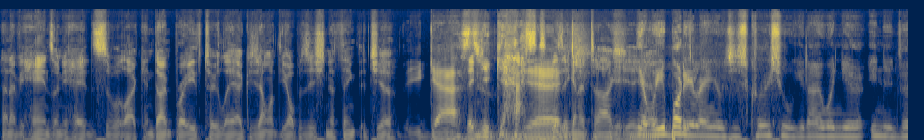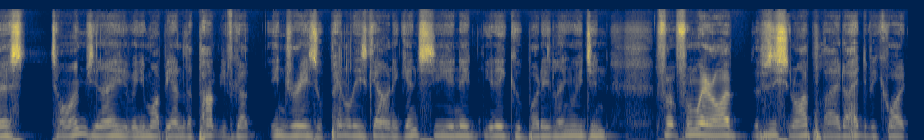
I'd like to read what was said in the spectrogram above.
don't have your hands on your heads, or like and don't breathe too loud because you don't want the opposition to think that you're That you gassed. that you're gassed because Yeah. they're going to target you. yeah, well your body language is crucial you know when you're in adverse times you know when you might be under the pump you've got injuries or penalties going against you you need you need good body language and from, from where I the position I played I had to be quite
